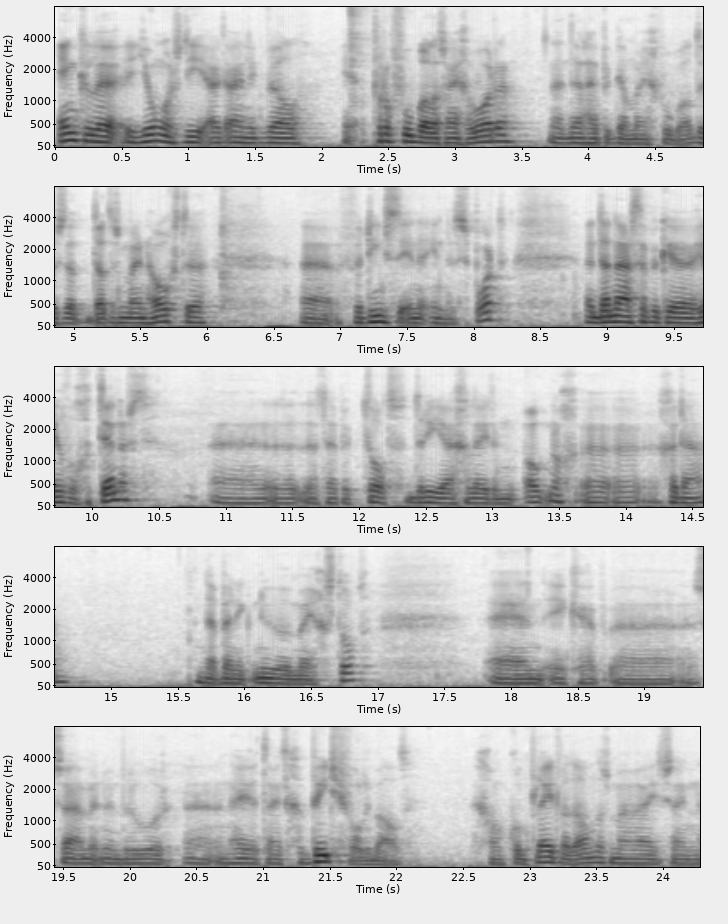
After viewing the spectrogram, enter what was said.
enkele jongens die uiteindelijk wel ja, profvoetballer zijn geworden. Daar heb ik dan mee gevoetbald. Dus dat, dat is mijn hoogste eh, verdienste in de, in de sport. En daarnaast heb ik eh, heel veel getennist. Eh, dat, dat heb ik tot drie jaar geleden ook nog gedaan. Daar ben ik nu mee gestopt. En ik heb samen met mijn broer een hele tijd gebeachvolleybald. Gewoon compleet wat anders, maar wij zijn,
